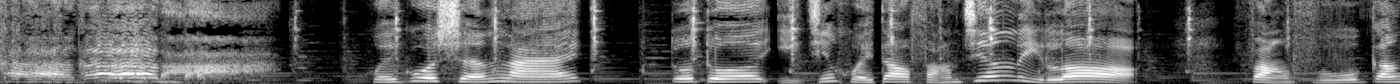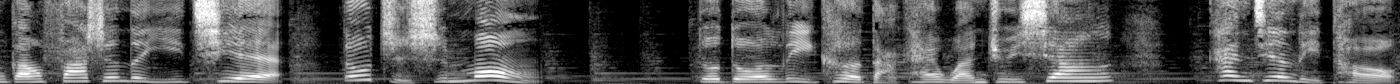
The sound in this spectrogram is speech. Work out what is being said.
看看吧。”回过神来，多多已经回到房间里了，仿佛刚刚发生的一切都只是梦。多多立刻打开玩具箱，看见里头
